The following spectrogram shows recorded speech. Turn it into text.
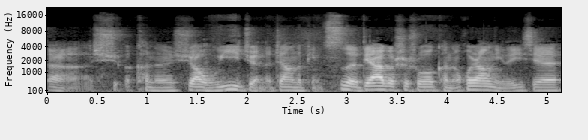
呃需可能需要无意卷的这样的频次，第二个是说可能会让你的一些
